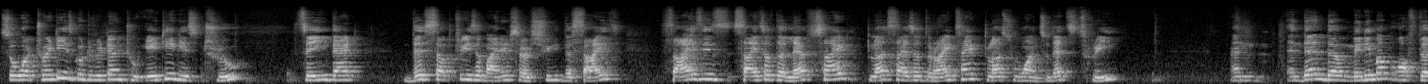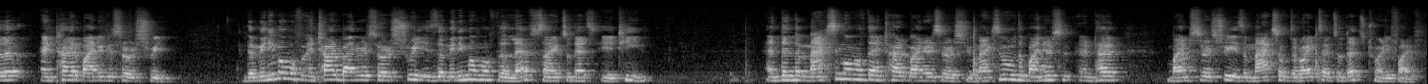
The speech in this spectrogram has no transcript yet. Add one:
so what 20 is going to return to 18 is true, saying that this subtree is a binary search tree. The size, size is size of the left side plus size of the right side plus 1. So that's 3. And, and then the minimum of the entire binary search tree. The minimum of entire binary search tree is the minimum of the left side, so that's 18. And then the maximum of the entire binary search tree. Maximum of the binary entire binary search tree is the max of the right side, so that's 25.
